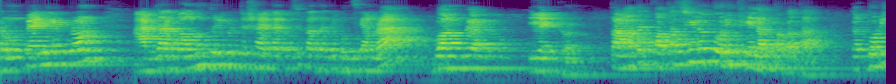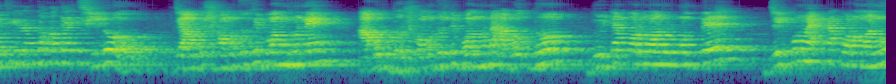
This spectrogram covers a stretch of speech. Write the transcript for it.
লোন পেয়ার ইলেকট্রন আর যারা বন্ধন তৈরি করতে সহায়তা করছে, তাদেরকে বলছি আমরা বন্ড পেয়ার ইলেকট্রন তো আমাদের কথা ছিল তড়িৎ ঋণাত্মকতা তো তড়িৎ ঋণাত্মকতায় ছিল যে আমাদের সমযোজী বন্ধনে আবদ্ধ। সমযোজী বন্ধনে আবদ্ধ দুইটা পরমাণুর মধ্যে যে কোনো একটা পরমাণু,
